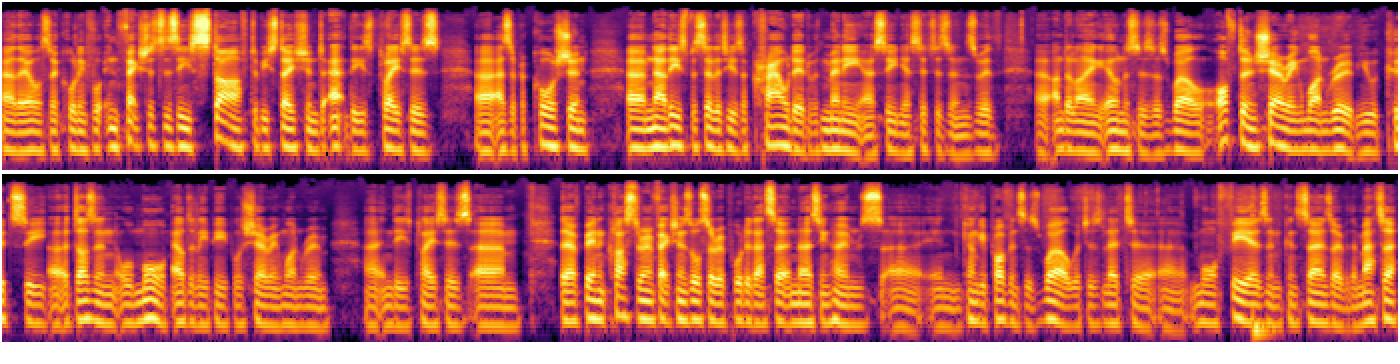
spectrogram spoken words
Uh, they're also calling for infectious disease staff to be stationed at these places uh, as a precaution. Um, now, these facilities are crowded with many uh, senior citizens with uh, underlying illnesses as well, often sharing one room. You could see uh, a dozen or more elderly people sharing one room. Uh, in these places. Um, there have been cluster infections also reported at certain nursing homes uh, in Gyeonggi province as well, which has led to uh, more fears and concerns over the matter.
